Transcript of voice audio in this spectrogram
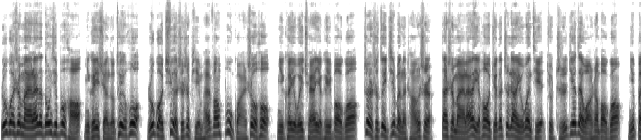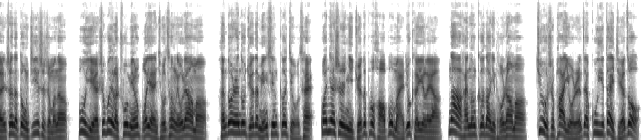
如果是买来的东西不好，你可以选择退货。如果确实是品牌方不管售后，你可以维权，也可以曝光，这是最基本的常识。但是买来了以后觉得质量有问题，就直接在网上曝光，你本身的动机是什么呢？不也是为了出名、博眼球、蹭流量吗？很多人都觉得明星割韭菜，关键是你觉得不好不买就可以了呀，那还能割到你头上吗？就是怕有人在故意带节奏，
